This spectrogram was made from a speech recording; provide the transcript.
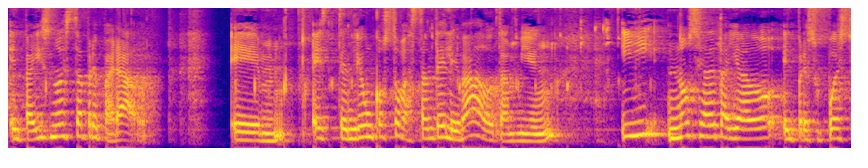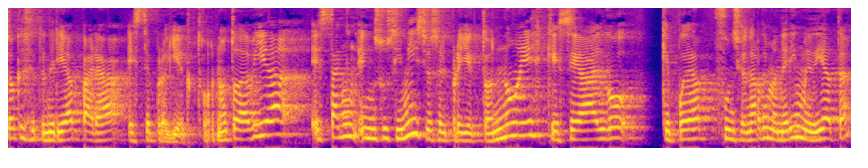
el país no está preparado. Eh, tendría un costo bastante elevado también y no se ha detallado el presupuesto que se tendría para este proyecto. ¿no? Todavía están en sus inicios el proyecto, no es que sea algo que pueda funcionar de manera inmediata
